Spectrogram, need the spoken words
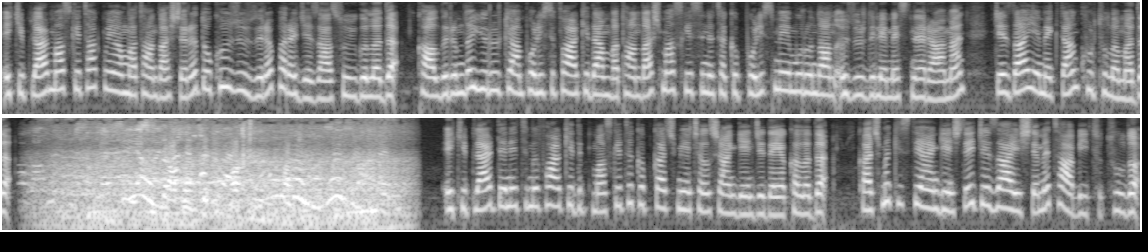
Ekipler maske takmayan vatandaşlara 900 lira para cezası uyguladı. Kaldırımda yürürken polisi fark eden vatandaş maskesini takıp polis memurundan özür dilemesine rağmen ceza yemekten kurtulamadı. Ekipler denetimi fark edip maske takıp kaçmaya çalışan genci de yakaladı. Kaçmak isteyen genç de ceza işleme tabi tutuldu.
